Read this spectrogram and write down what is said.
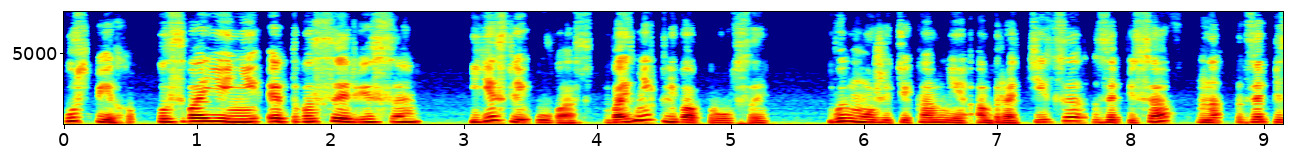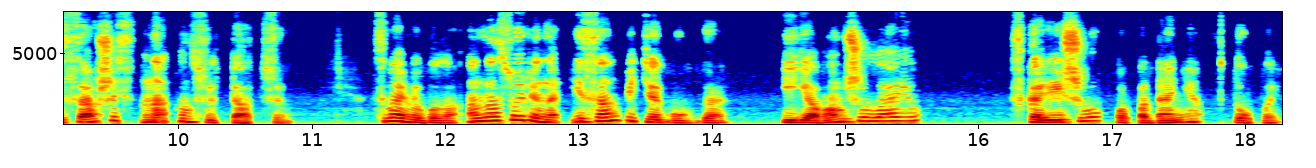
успехов в освоении этого сервиса. Если у вас возникли вопросы, вы можете ко мне обратиться, записав на, записавшись на консультацию. С вами была Анна Сорина из Санкт-Петербурга, и я вам желаю скорейшего попадания в топы.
